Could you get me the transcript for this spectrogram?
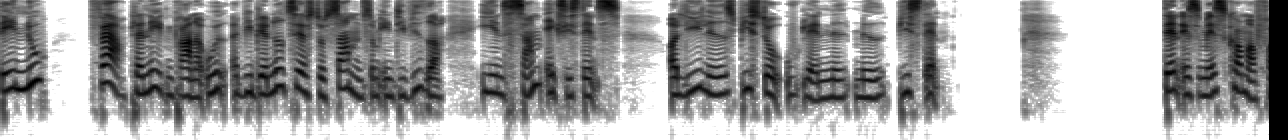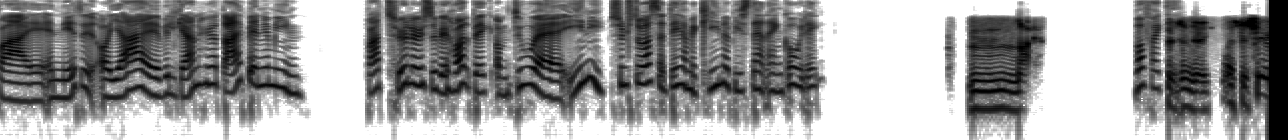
Det er nu, før planeten brænder ud, at vi bliver nødt til at stå sammen som individer i en sameksistens og ligeledes bistå ulandene med bistand. Den sms kommer fra øh, Annette, og jeg øh, vil gerne høre dig, Benjamin, fra Tølløse ved Holbæk, om du er enig. Synes du også, at det her med klimabistand er en god idé? Mm, nej. Hvorfor ikke det? Synes jeg ikke. Og specielt,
